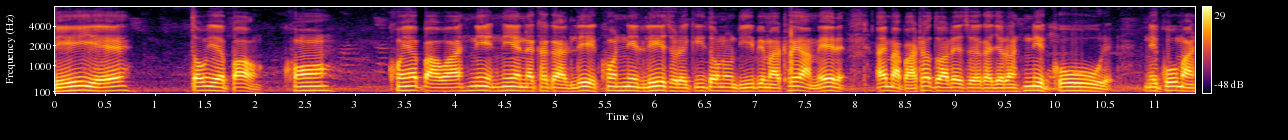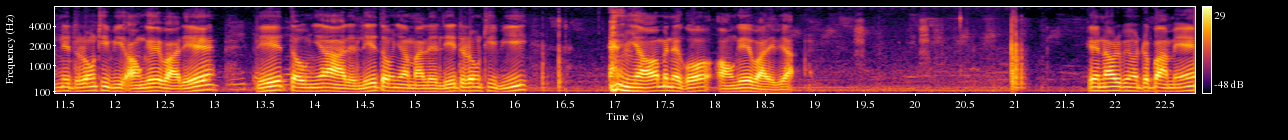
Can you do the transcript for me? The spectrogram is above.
4ရယ်3ရယ်ပေါင်းခွန်ခွန်ရပါဝါ2 2ရယ်နှစ်ခက်က4ခွန်2 4ဆိုတဲ့ကီးသုံးလုံးဒီပြင်မှာထွက်ရမယ်တဲ့အဲ့မှာဘာထွက်သွားလဲဆိုတဲ့အခါကျတော့2 9တဲ့2 9မှာ2တစ်လုံးထိပြီးအောင်ခဲ့ပါတယ် 4 3ညတဲ့4 3ညမှာလည်း4တစ်လုံးထိပြီးညာရောမနဲ့ကောအောင်ခဲ့ပါတယ်ဗျကဲနောက်တစ်ပြန်တွက်ပါမယ်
